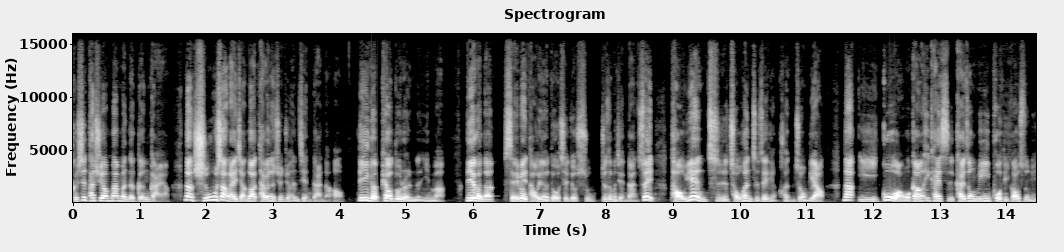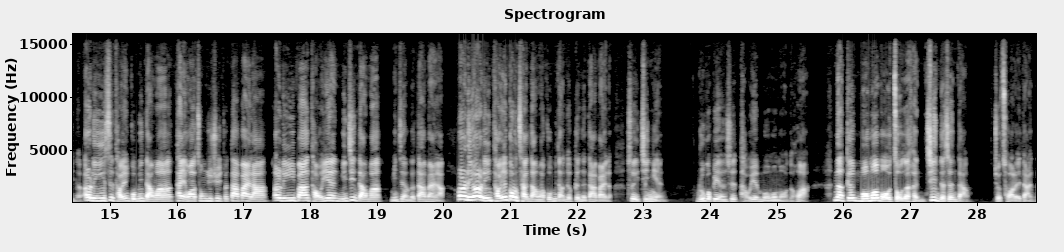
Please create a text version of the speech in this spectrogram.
可是它需要慢慢的更改啊。那实务上来讲的话，台湾的选举很简单的哈。第一个票多的人赢嘛。第二个呢，谁被讨厌的多，谁就输，就这么简单。所以讨厌值、仇恨值这点很重要。那以过往我刚刚一开始开宗明义破题告诉你的，二零一四讨厌国民党吗？太阳花冲进去就大败啦。二零一八讨厌民进党吗？民进党就大败啦。二零二零讨厌共产党吗？国民党就跟着大败了。所以今年如果变成是讨厌某某某的话，那跟某某某走得很近的政党就剉咧等了。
